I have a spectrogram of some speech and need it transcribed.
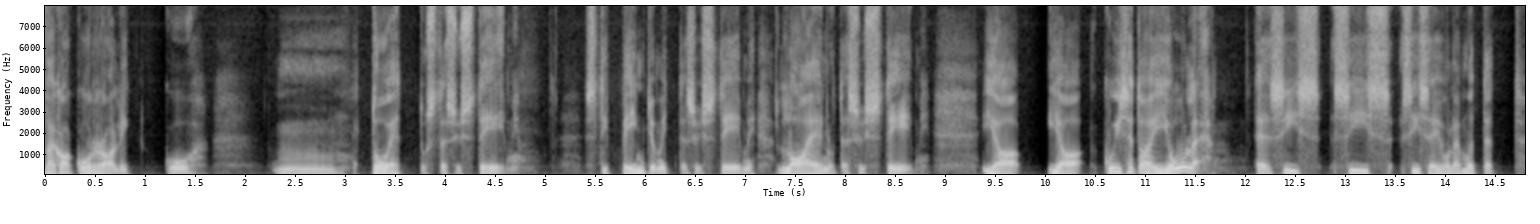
väga korralikku mm, toetuste süsteemi, stipendiumite süsteemi, laenude süsteemi. Ja, ja kui seda ei ole, siis, siis, siis ei ole mõtet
